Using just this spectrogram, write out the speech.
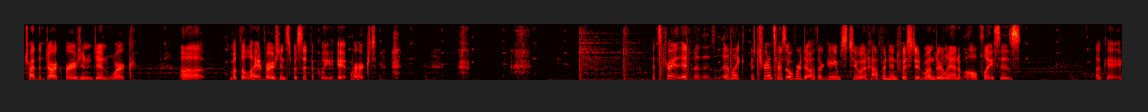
Tried the dark version, it didn't work. Uh, but the light version specifically, it worked. It's crazy. It, it, it, it, like it transfers over to other games too. It happened in Twisted Wonderland of all places. Okay,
